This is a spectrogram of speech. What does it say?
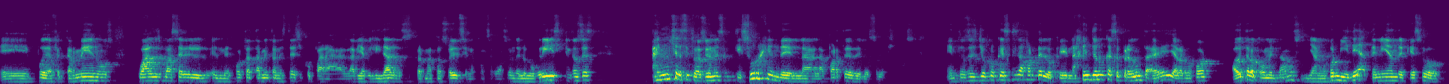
eh, puede afectar menos, cuál va a ser el, mejor tratamiento anestésico para la viabilidad de los espermatozoides y la conservación del lobo gris. Entonces, hay muchas situaciones que surgen de la, parte de los zoológicos. Entonces yo creo que esa es la parte de lo que la gente nunca se pregunta, ¿eh? y a lo mejor ahorita lo comentamos y a lo mejor ni idea tenían de que eso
